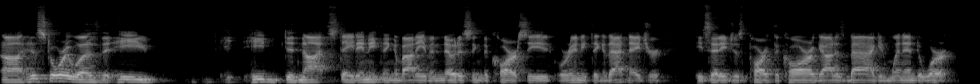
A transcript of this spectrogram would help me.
Uh, his story was that he he did not state anything about even noticing the car seat or anything of that nature. He said he just parked the car, got his bag, and went into work.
